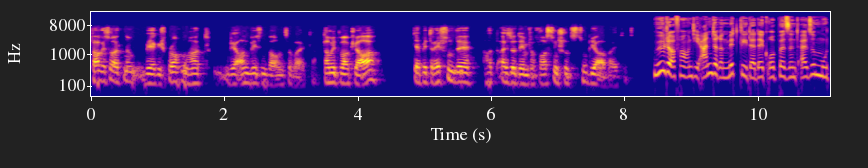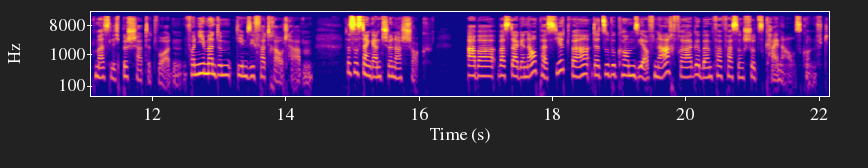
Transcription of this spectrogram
Tagesordnung, wer gesprochen hat, wer anwesend war und so weiter. Damit war klar, der Betreffende hat also dem Verfassungsschutz zugearbeitet. Mühldorfer und die anderen Mitglieder der Gruppe sind also mutmaßlich beschattet worden, von jemandem, dem sie vertraut haben. Das ist ein ganz schöner Schock. Aber was da genau passiert war, dazu bekommen sie auf Nachfrage beim Verfassungsschutz keine Auskunft.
